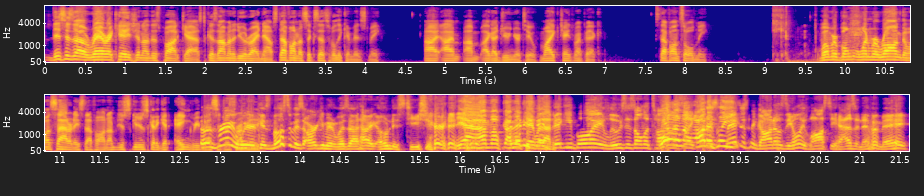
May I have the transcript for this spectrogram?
This is a rare occasion on this podcast because I'm gonna do it right now. Stefan has successfully convinced me. I, I'm, I'm, I got Junior too. Mike, change my pick. Stefan sold me. When we're when we're wrong though on Saturday, Stefan, I'm just you're just gonna get angry. It was very weird because most of his argument was about how he owned his T-shirt. Yeah, I'm- I'm And then he okay with that. Biggie Boy loses all the time. Well, It's like, honestly- Francis Ngannou is the only loss he has in MMA.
